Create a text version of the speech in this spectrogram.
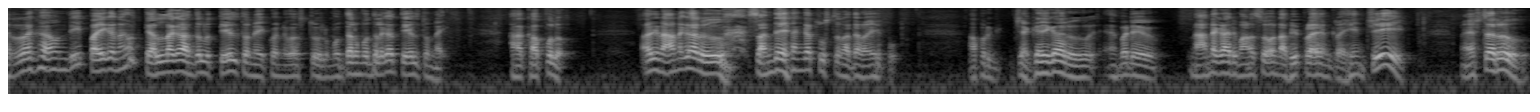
ఎర్రగా ఉంది పైగా తెల్లగా అందులో తేలుతున్నాయి కొన్ని వస్తువులు ముద్దలు ముద్దలుగా తేలుతున్నాయి ఆ కప్పులో. అది నాన్నగారు సందేహంగా చూస్తున్నారు తన వైపు. అప్పుడు జగ్గయ్య గారు వెంబడే నాన్నగారి మనసులో ఉన్న అభిప్రాయం గ్రహించి మేస్టరు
